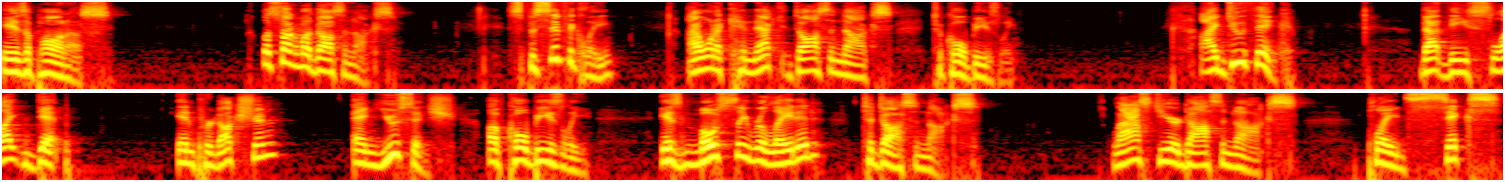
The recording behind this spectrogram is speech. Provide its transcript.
is upon us. Let's talk about Dawson Knox. Specifically, I want to connect Dawson Knox to Cole Beasley. I do think that the slight dip in production and usage of Cole Beasley is mostly related to Dawson Knox. Last year, Dawson Knox played six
